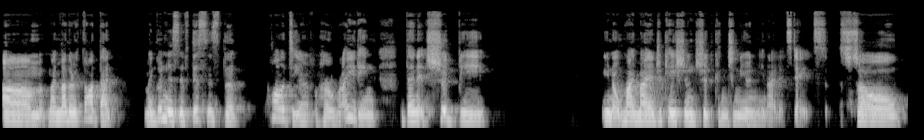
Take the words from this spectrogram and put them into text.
um, my mother thought that, my goodness, if this is the quality of her writing, then it should be, you know, my, my education should continue in the United States. So,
